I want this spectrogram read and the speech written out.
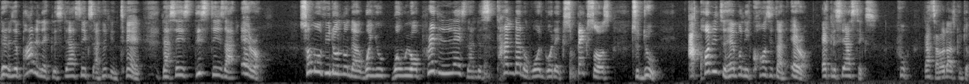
there is a part in Ecclesiastes, I think in 10, that says these things are error. Some of you don't know that when you when we operate less than the standard of what God expects us to do, According to heaven, he calls it an error. Ecclesiastics. Whew, that's another scripture.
